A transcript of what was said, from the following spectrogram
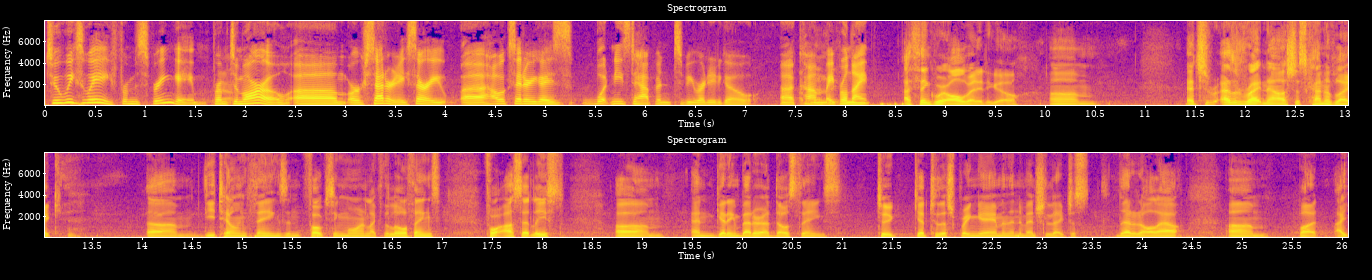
Two weeks away from the spring game, from yeah. tomorrow um, or Saturday. Sorry, uh, how excited are you guys? What needs to happen to be ready to go uh, come April 9th? I think we're all ready to go. Um, it's as of right now, it's just kind of like um, detailing things and focusing more on like the little things, for us at least, um, and getting better at those things to get to the spring game and then eventually like just let it all out. Um, but I,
